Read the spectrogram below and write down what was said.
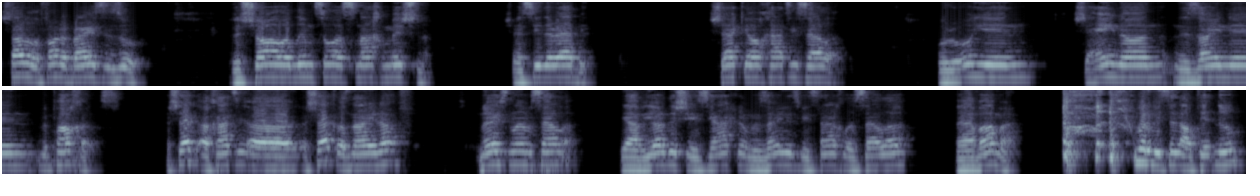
shadal lefana brayis izu? V'shal alim tzula smach mishnah. Shesi the Rebbe. Shekel chatzi sela. Uruyin she'enon nizaynin v'pachas. A shekel, uh, uh, is not enough. Nice lam sela. Yav yodesh is yakram nizaynis v'sach l'sela. Yav amar. what did we say? Al titnu.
